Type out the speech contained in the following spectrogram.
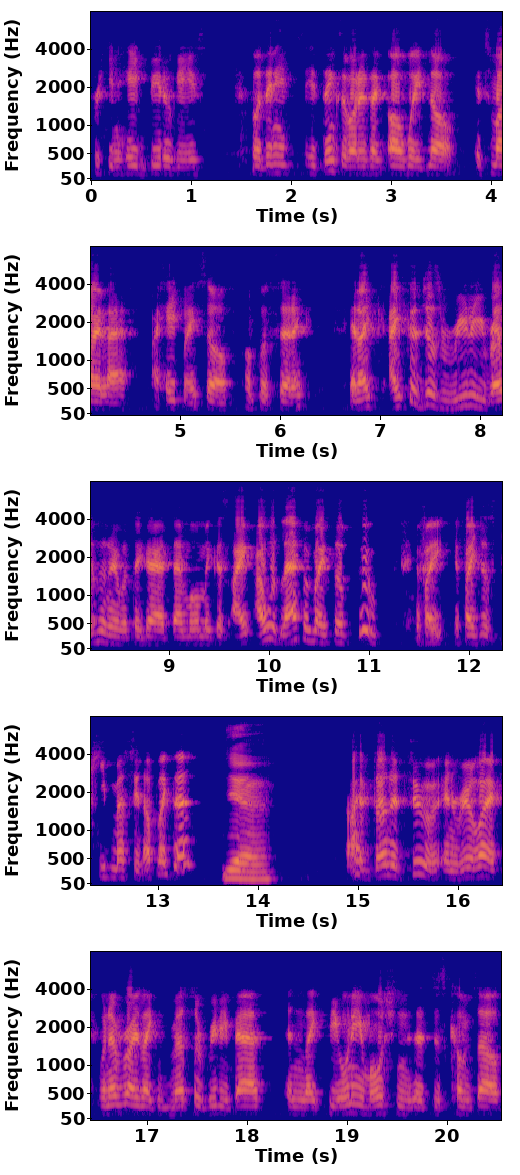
freaking hate Betelgeuse. But then he, he thinks about it. He's like, oh wait, no, it's my laugh. I hate myself. I'm pathetic. And I, I could just really resonate with the guy at that moment because I, I would laugh at myself too if I if I just keep messing up like that. Yeah. I've done it too in real life. Whenever I like mess up really bad, and like the only emotion that just comes out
